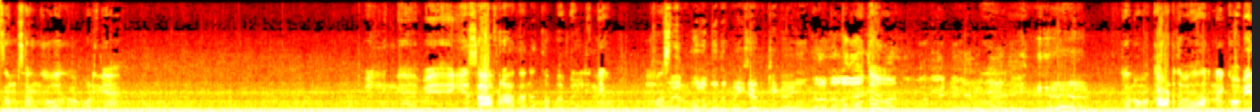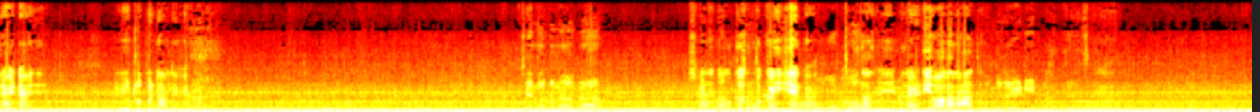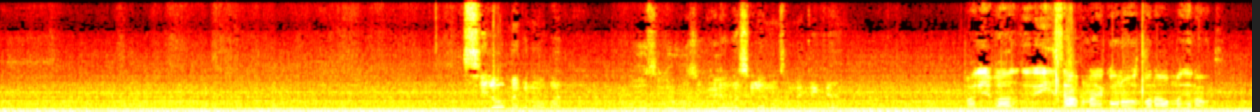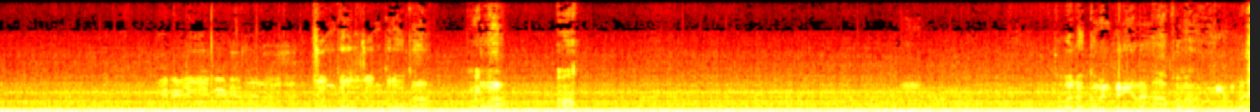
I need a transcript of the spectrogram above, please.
समसंगवा का बढ़िया है। बिल्डिंग है ये साफ़ रहा था ना तब बिल्डिंग मस्त। बोलो तो पैसा भी ठीक है गाना लगा तो- के कि हाँ, गानों में काट दो यार नहीं कॉपीराइट आ जाए। यूट्यूब पे डालेंगे। चैनल बना होगा चैनल का तो कहिएगा। तो आदमी ईमेल आईडी वाला रहा था। ईमेल आईडी सिलो में बनाओ बाद में। वो सिलो मौसम सिलो मौसम में ठीक है। पहली बात ये साफ़ ना है कोनो बनाओ मज़ा ना होता ये बिल्डिंग ये वीडियो जूम करो जूम करो का बढ़वा हाँ? हम्म। लोग कमेंट करिए ना हाँ। वगैरह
